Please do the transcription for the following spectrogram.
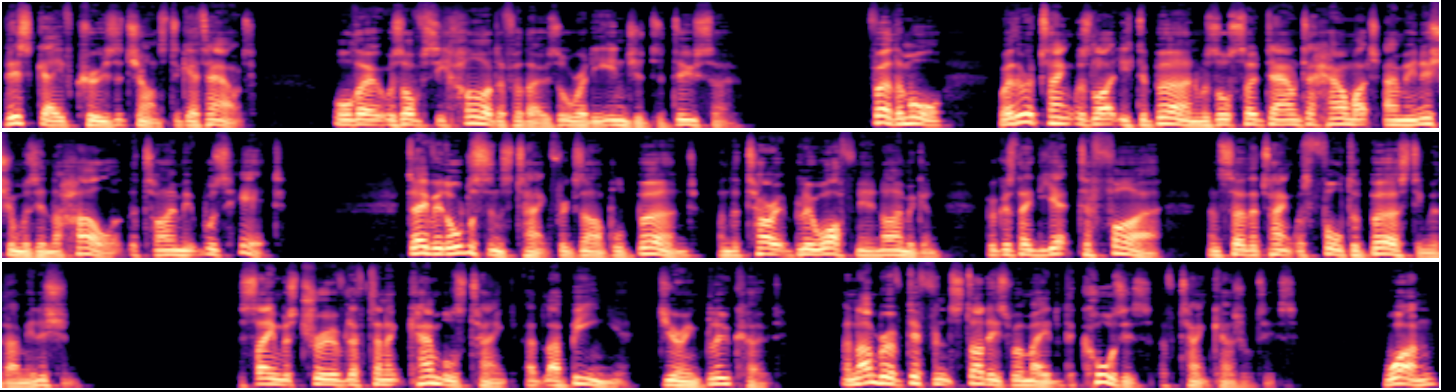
This gave crews a chance to get out, although it was obviously harder for those already injured to do so. Furthermore, whether a tank was likely to burn was also down to how much ammunition was in the hull at the time it was hit. David Alderson's tank, for example, burned and the turret blew off near Nijmegen because they'd yet to fire, and so the tank was full to bursting with ammunition. The same was true of Lieutenant Campbell's tank at La Bigne during Bluecoat. A number of different studies were made of the causes of tank casualties. One,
